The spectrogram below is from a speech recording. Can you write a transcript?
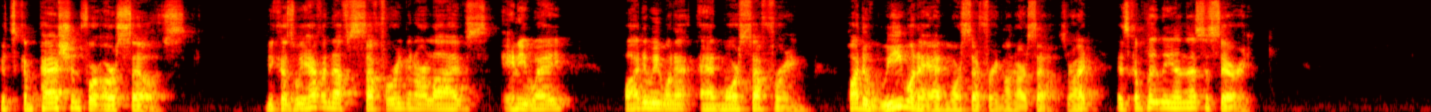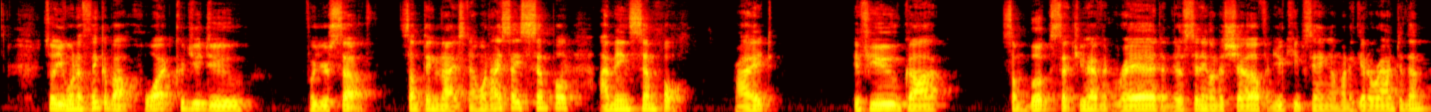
It's compassion for ourselves because we have enough suffering in our lives anyway. Why do we want to add more suffering? Why do we want to add more suffering on ourselves, right? It's completely unnecessary. So you want to think about what could you do for yourself? Something nice. Now when I say simple, I mean simple, right? If you got some books that you haven't read and they're sitting on a shelf and you keep saying, I'm going to get around to them,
